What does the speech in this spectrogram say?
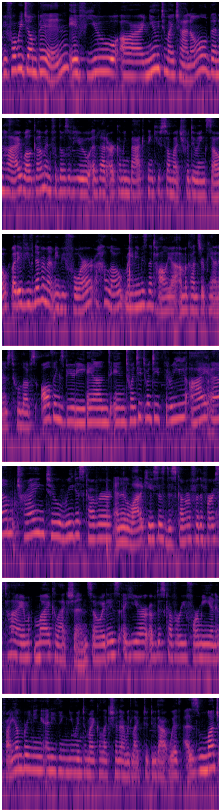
Before we jump in, if you are new to my channel, then hi, welcome. And for those of you that are coming back, thank you so much for doing so. But if you've never met me before, hello, my name is Natalia. I'm a concert pianist who loves all things beauty. And in 2023, I am trying to rediscover and in a lot of cases discover for the first time my collection. So it is a year of discovery for me. And if I am bringing anything new into my collection, I would like to do that with as much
